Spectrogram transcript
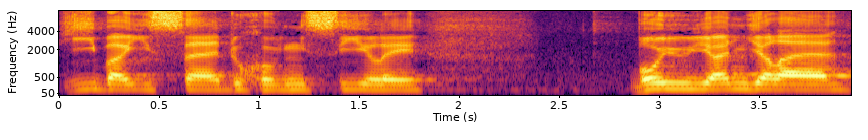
hýbají se duchovní síly, bojují andělé,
